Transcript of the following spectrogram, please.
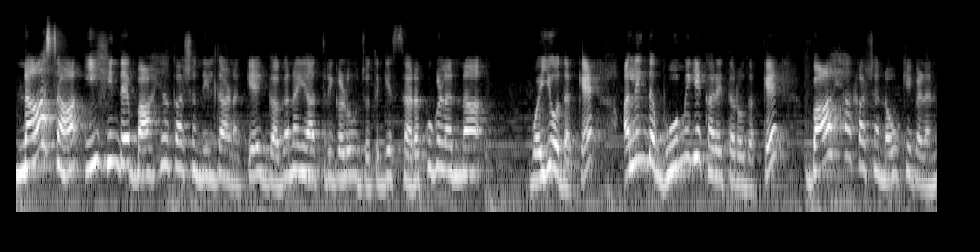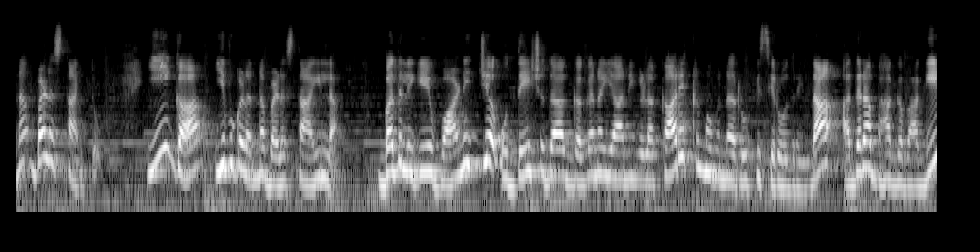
ನಾಸಾ ಈ ಹಿಂದೆ ಬಾಹ್ಯಾಕಾಶ ನಿಲ್ದಾಣಕ್ಕೆ ಗಗನಯಾತ್ರಿಗಳು ಜೊತೆಗೆ ಸರಕುಗಳನ್ನ ಒಯ್ಯೋದಕ್ಕೆ, ಅಲ್ಲಿಂದ ಭೂಮಿಗೆ ಕರೆತರೋದಕ್ಕೆ ಬಾಹ್ಯಾಕಾಶ ನೌಕೆಗಳನ್ನು ಬಳಸ್ತಾ ಇತ್ತು. ಈಗ ಇವುಗಳನ್ನು ಬಳಸ್ತಾ ಇಲ್ಲ. ಬದಲಿಗೆ ವಾಣಿಜ್ಯ ಉದ್ದೇಶದ ಗಗನಯಾನಿಗಳ ಕಾರ್ಯಕ್ರಮವನ್ನು ರೂಪಿಸಿರೋದ್ರಿಂದ ಅದರ ಭಾಗವಾಗಿ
